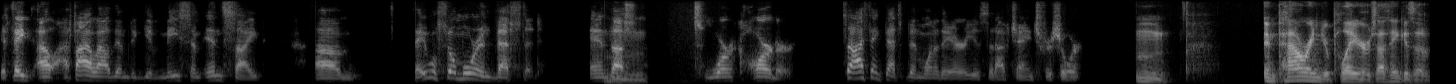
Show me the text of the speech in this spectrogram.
if they if I allow them to give me some insight, um, they will feel more invested and thus mm. work harder So I think that's been one of the areas that I've changed for sure. Mm. Empowering your players, I think, is a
